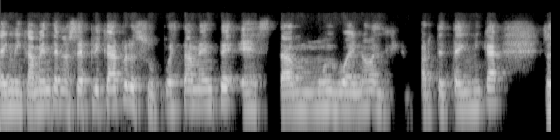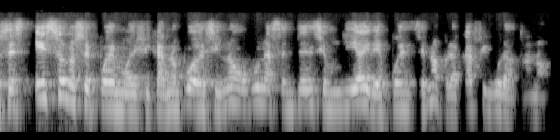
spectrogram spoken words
técnicamente no sé explicar, pero supuestamente está muy bueno en parte técnica. Entonces, eso no se puede modificar. No puedo decir, no, hubo una sentencia un día y después decir, no, pero acá figura otro. No.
